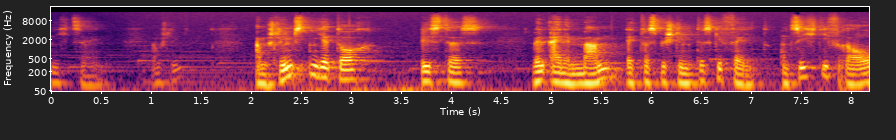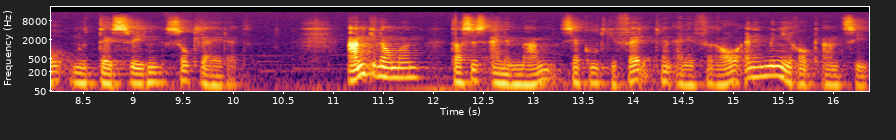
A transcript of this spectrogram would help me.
nicht sein. Am schlimmsten, am schlimmsten jedoch ist es, wenn einem Mann etwas Bestimmtes gefällt und sich die Frau nur deswegen so kleidet. Angenommen, dass es einem Mann sehr gut gefällt, wenn eine Frau einen Minirock anzieht,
